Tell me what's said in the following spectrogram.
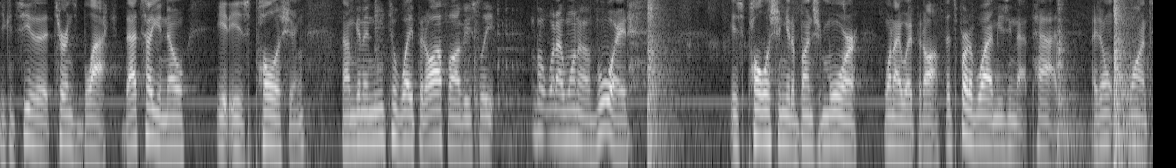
you can see that it turns black. That's how you know it is polishing. Now I'm gonna need to wipe it off, obviously, but what I wanna avoid is polishing it a bunch more when I wipe it off. That's part of why I'm using that pad. I don't want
